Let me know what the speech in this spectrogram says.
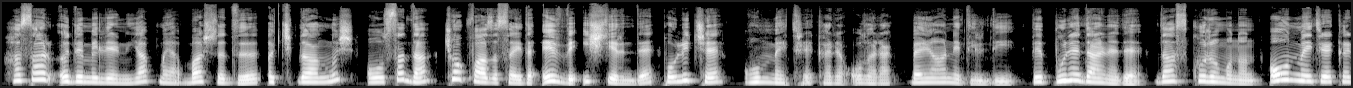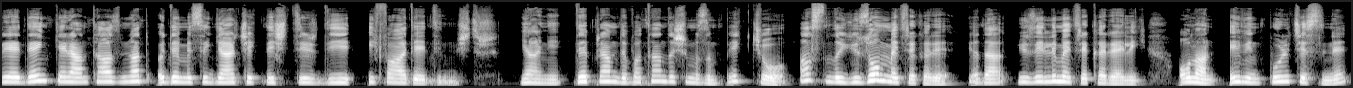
hasar ödemelerini yapmaya başladığı açıklanmış olsa da çok fazla sayıda ev ve iş yerinde poliçe 10 metrekare olarak beyan edildiği ve bu nedenle de DAS kurumunun 10 metrekareye denk gelen tazminat ödemesi gerçekleştirdiği ifade edilmiştir. Yani depremde vatandaşımızın pek çoğu aslında 110 metrekare ya da 150 metrekarelik olan evin poliçesini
